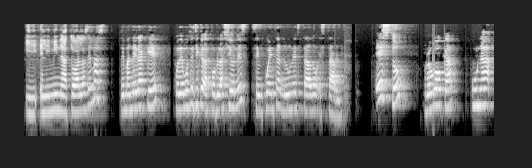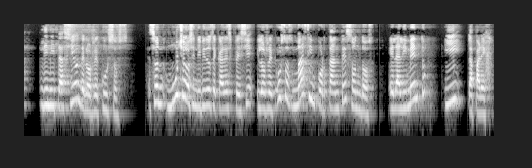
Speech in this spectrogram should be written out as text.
y elimina a todas las demás. De manera que podemos decir que las poblaciones se encuentran en un estado estable. Esto provoca una limitación de los recursos. Son muchos los individuos de cada especie y los recursos más importantes son dos, el alimento y la pareja,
